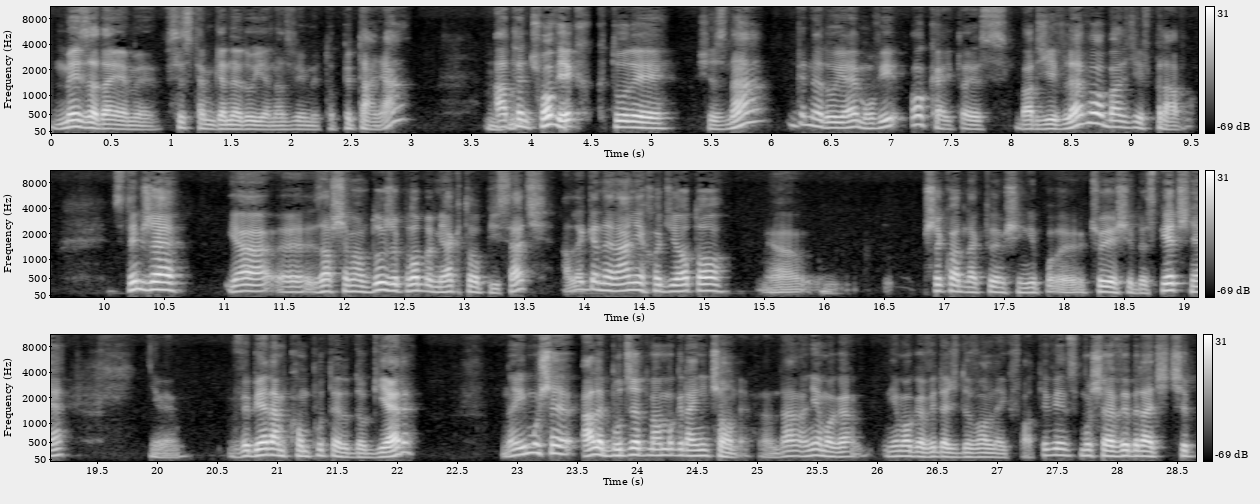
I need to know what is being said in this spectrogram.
my zadajemy, system generuje, nazwijmy to, pytania, a mhm. ten człowiek, który się zna, generuje, mówi: OK, to jest bardziej w lewo, bardziej w prawo. Z tym, że ja e, zawsze mam duży problem, jak to opisać, ale generalnie chodzi o to, ja, przykład, na którym się nie czuję się bezpiecznie, nie wiem, wybieram komputer do gier, no i muszę, ale budżet mam ograniczony, prawda? No nie, mogę, nie mogę wydać dowolnej kwoty, więc muszę wybrać, czy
